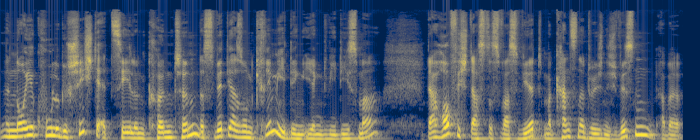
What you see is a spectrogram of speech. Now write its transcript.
eine neue coole Geschichte erzählen könnten. Das wird ja so ein Krimi-Ding irgendwie diesmal. Da hoffe ich, dass das was wird. Man kann es natürlich nicht wissen, aber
